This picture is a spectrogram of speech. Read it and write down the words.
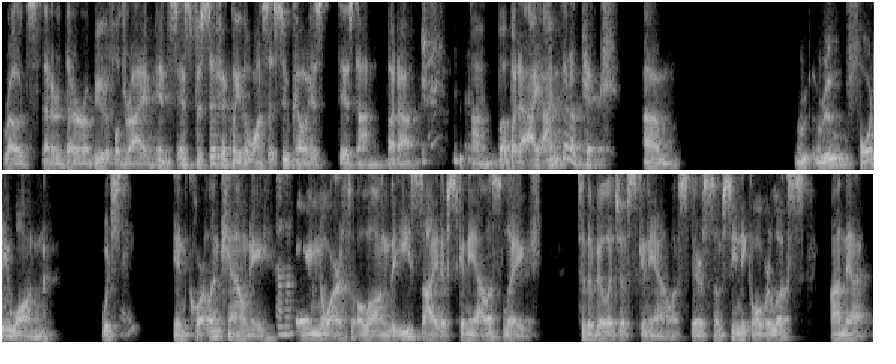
roads that are that are a beautiful drive, and, and specifically the ones that Suit-Kote has is done. But uh, um, but but I I'm gonna pick um, Route 41, which okay. in Cortland County, uh-huh. going north along the east side of Skaneateles Lake to the village of Skaneateles. There's some scenic overlooks on that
